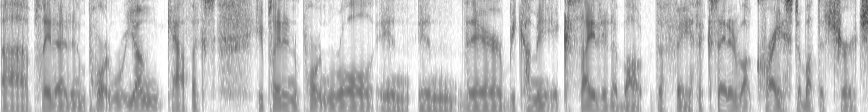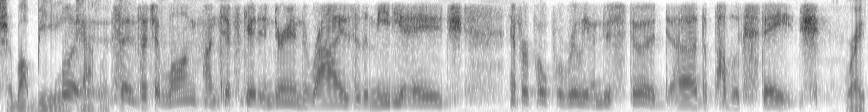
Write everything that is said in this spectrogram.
uh, played an important young Catholics. He played an important role in in their becoming excited about the faith, excited about Christ, about the Church, about being well, Catholic. In such a long pontificate and during the rise of the media age, and for Pope who really understood uh, the public stage, right.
